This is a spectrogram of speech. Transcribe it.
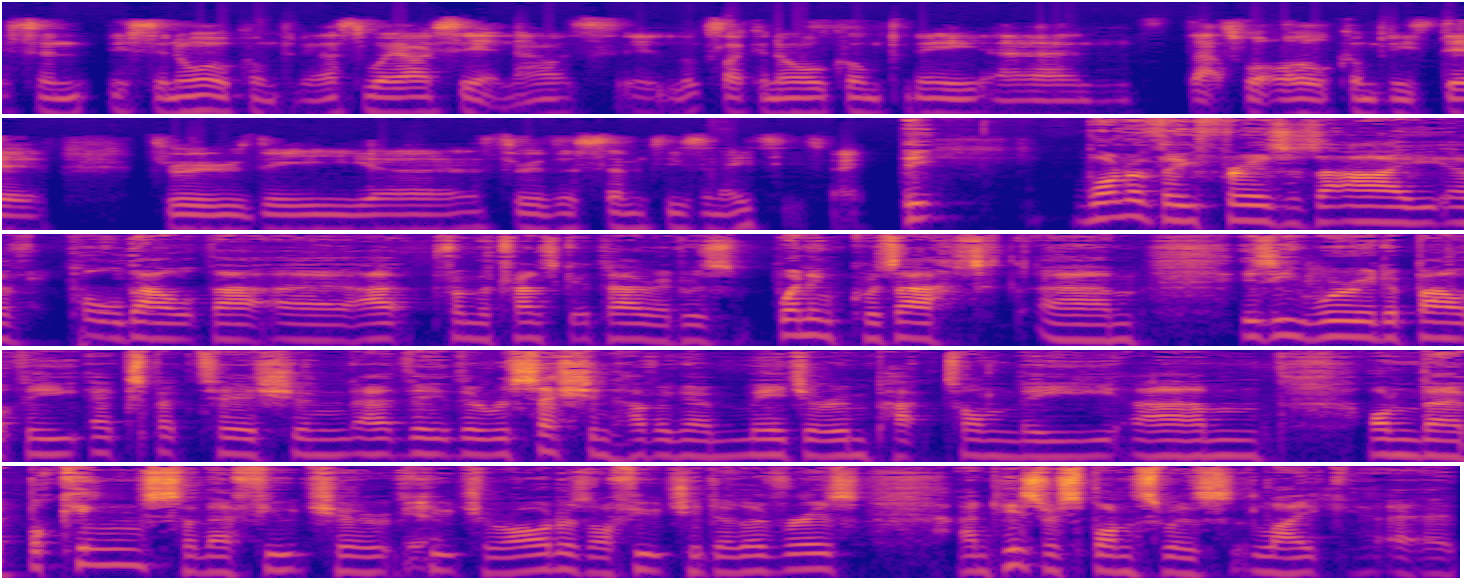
it's an it's an oil company. That's the way I see it now. It's, it looks like an oil company, and that's what oil companies did through the uh, through the seventies and eighties, mate. The, one of the phrases that I have pulled out that uh, from the transcript I read was when Ink was asked, um, "Is he worried about the expectation, uh, the the recession having a major impact on the um, on their bookings, so their future yeah. future orders or future deliveries?" And his response was like uh,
